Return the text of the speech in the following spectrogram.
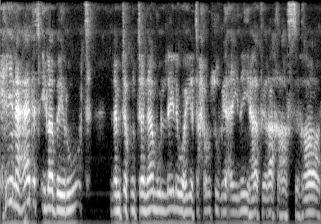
حين عادت إلى بيروت لم تكن تنام الليل وهي تحرس بعينيها فراخها الصغار.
